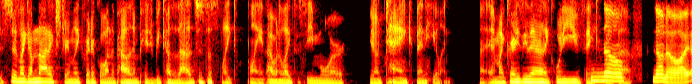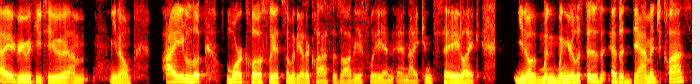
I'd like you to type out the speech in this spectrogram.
so like I'm not extremely critical on the paladin page because of that. It's just a slight complaint. I would have liked to see more, you know, tank than healing. Uh, am I crazy there? Like, what do you think? No. No, no, I, I agree with you too. I'm, you know, I look more closely at some of the other classes, obviously, and and I can say like, you know, when when you're listed as as a damage class,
